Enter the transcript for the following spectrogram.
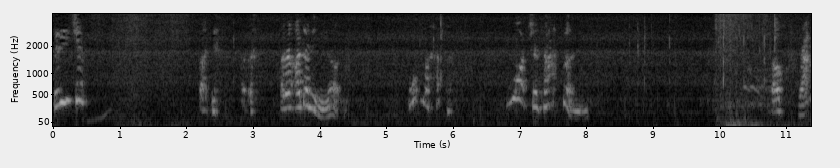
Did he just? I, I don't I don't even know. What the? What just happened? Oh crap!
